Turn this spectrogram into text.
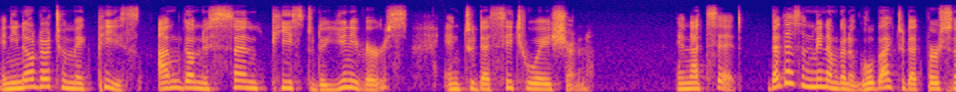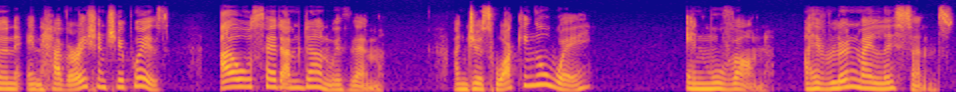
And in order to make peace, I'm going to send peace to the universe and to that situation. And that's it. That doesn't mean I'm going to go back to that person and have a relationship with. I will say I'm done with them. I'm just walking away and move on. I have learned my lessons.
